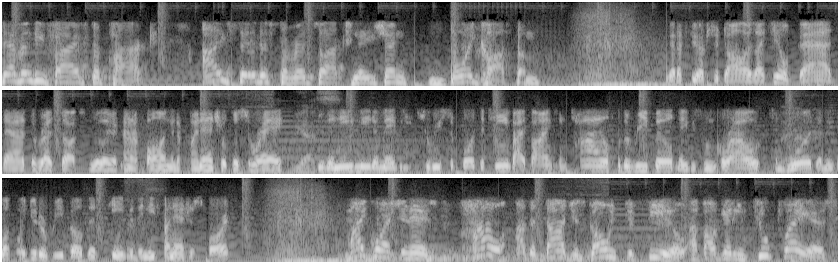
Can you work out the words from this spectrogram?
75 to park. I say this to Red Sox Nation, boycott them. We got a few extra dollars. I feel bad that the Red Sox really are kind of falling into financial disarray. Yes. Do they need me to maybe should we support the team by buying some tile for the rebuild, maybe some grout, some wood? I mean, what can we do to rebuild this team? Do they need financial support? My question is, how are the Dodgers going to feel about getting two players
